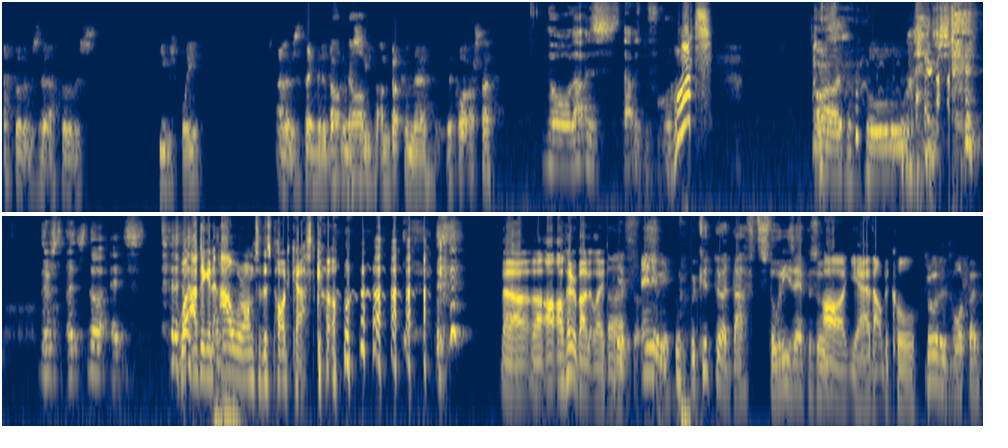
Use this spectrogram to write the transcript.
I thought it was. I thought it was. He was playing, and it was the thing with the duck Oh, no, the, I'm- I'm- duck and the, the quarterstaff. No, that was that was before. what? Oh, it's a whole. There's, it's not, it's. We're adding an hour onto this podcast. Go. no, no, I'll, I'll hear about it later. Uh, anyway, we could do a Daft Stories episode. Oh yeah, that'll be cool. throw the dwarf in,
